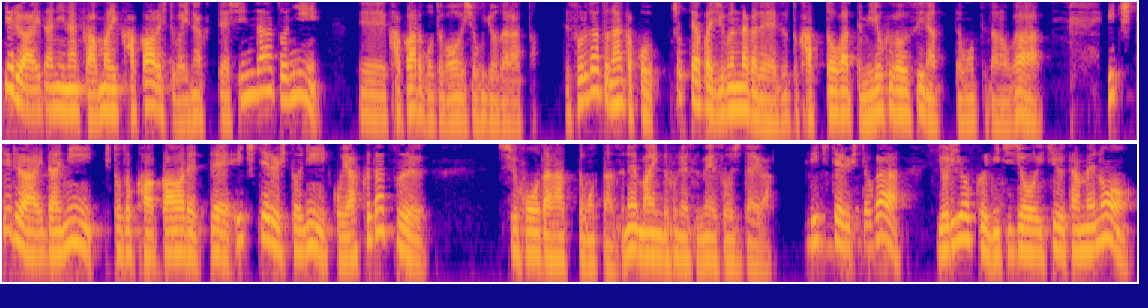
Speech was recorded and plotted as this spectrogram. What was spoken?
てる間になんかあんまり関わる人がいなくて、死んだ後に、えー関わることが多い職業だなと。で、それだとなんかこう、ちょっとやっぱり自分の中でずっと葛藤があって魅力が薄いなって思ってたのが、生きてる間に人と関われて、生きてる人にこう役立つ手法だなって思ったんですよね。マインドフルネス瞑想自体が。生きてる人がよりよく日常を生きるための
